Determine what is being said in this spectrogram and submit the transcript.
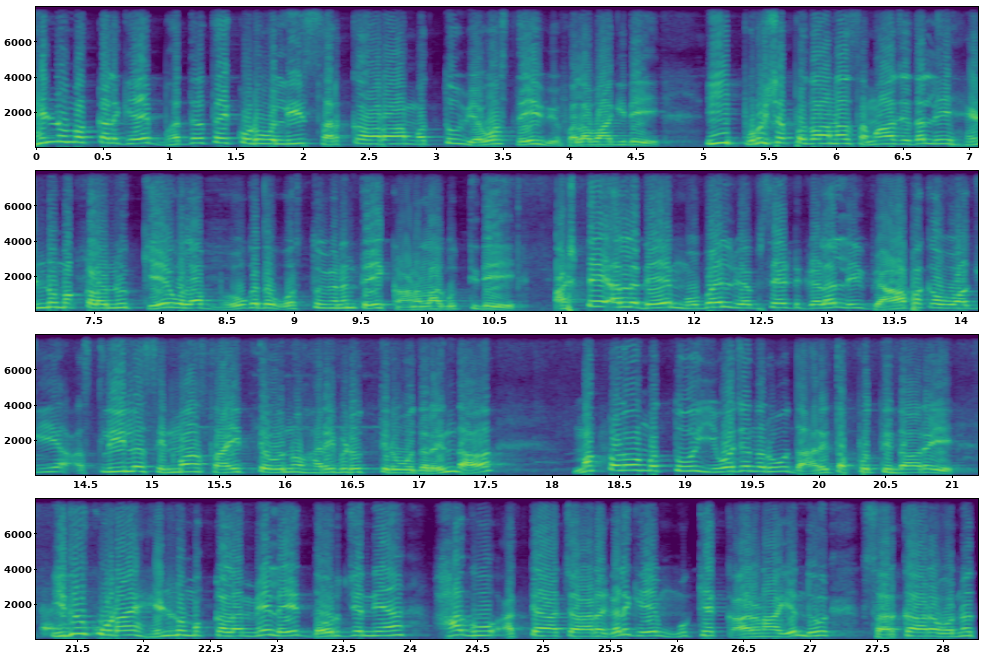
ಹೆಣ್ಣು ಮಕ್ಕಳಿಗೆ ಭದ್ರತೆ ಕೊಡುವಲ್ಲಿ ಸರ್ಕಾರ ಮತ್ತು ವ್ಯವಸ್ಥೆ ವಿಫಲವಾಗಿದೆ. ಈ ಪುರುಷ ಪ್ರಧಾನ ಸಮಾಜದಲ್ಲಿ ಹೆಣ್ಣು ಮಕ್ಕಳನ್ನು ಕೇವಲ ಭೋಗದ ವಸ್ತುವಿನಂತೆ ಕಾಣಲಾಗುತ್ತಿದೆ. ಅಷ್ಟೇ ಅಲ್ಲದೆ ಮೊಬೈಲ್ ವೆಬ್ಸೈಟ್ಗಳಲ್ಲಿ ವ್ಯಾಪಕವಾಗಿ ಅಶ್ಲೀಲ ಸಿನಿಮಾ ಸಾಹಿತ್ಯವನ್ನು ಹರಿಬಿಡುತ್ತಿರುವುದರಿಂದ ಮಕ್ಕಳು ಮತ್ತು ಯುವಜನರು ದಾರಿ ತಪ್ಪುತ್ತಿದ್ದಾರೆ. ಇದು ಕೂಡ ಹೆಣ್ಣು ಮಕ್ಕಳ ಮೇಲೆ ದೌರ್ಜನ್ಯ ಹಾಗೂ ಅತ್ಯಾಚಾರಗಳಿಗೆ ಮುಖ್ಯ ಕಾರಣ ಎಂದು ಸರ್ಕಾರವನ್ನು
